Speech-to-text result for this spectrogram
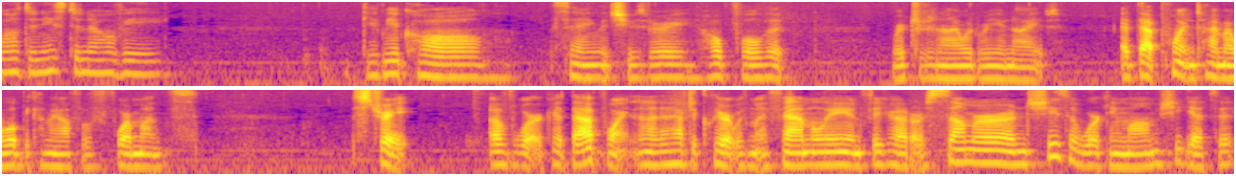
well, Denise Di Novi gave me a call saying that she was very hopeful that Richard and I would reunite. At that point in time, I will be coming off of four months straight of work at that point, and I'd have to clear it with my family and figure out our summer. And she's a working mom; she gets it.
